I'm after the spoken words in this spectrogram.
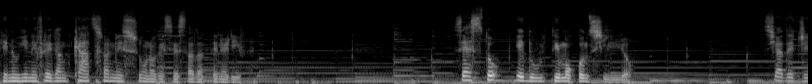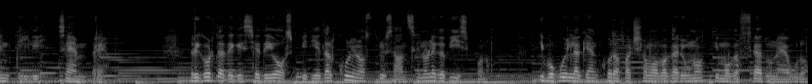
che non gliene frega un cazzo a nessuno che sei stato a Tenerife. Sesto ed ultimo consiglio. Siate gentili, sempre. Ricordate che siete ospiti ed alcune nostre usanze non le capiscono, tipo quella che ancora facciamo pagare un ottimo caffè ad un euro.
